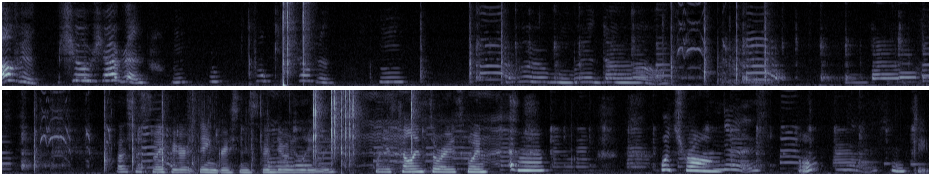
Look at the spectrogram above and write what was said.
Open. Show seven. Book seven. Brandon, no. That's just my favorite thing Grayson's been doing lately. When he's telling stories, going, "Hmm, what's wrong? Oh, okay.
